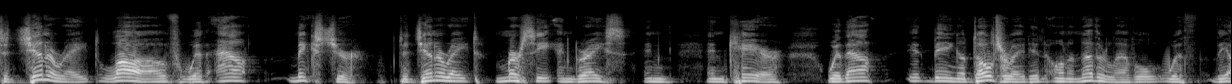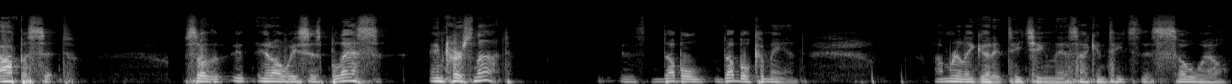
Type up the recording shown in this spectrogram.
To generate love without mixture, to generate mercy and grace and, and care without it being adulterated on another level with the opposite. So it, it always says, bless and curse not It's double double command. I'm really good at teaching this. I can teach this so well.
